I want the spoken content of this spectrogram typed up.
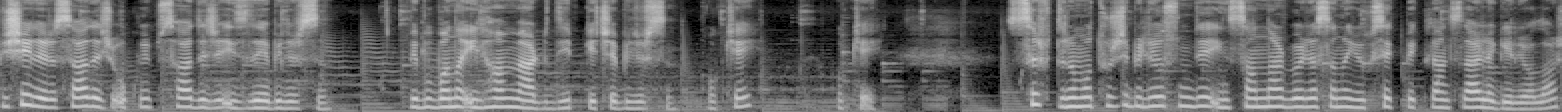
Bir şeyleri sadece okuyup sadece izleyebilirsin. Ve bu bana ilham verdi deyip geçebilirsin. Okey? Okey. Sırf dramaturji biliyorsun diye insanlar böyle sana yüksek beklentilerle geliyorlar.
